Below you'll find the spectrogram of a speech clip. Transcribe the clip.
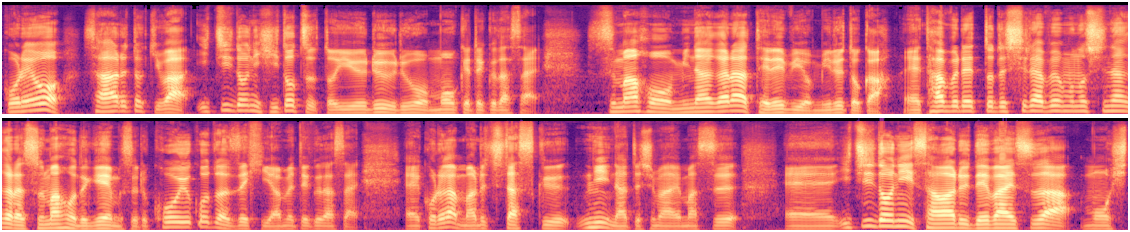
これを触るときは、一度に一つというルールを設けてください。スマホを見ながらテレビを見るとか、えー、タブレットで調べ物しながらスマホでゲームする。こういうことはぜひやめてください。えー、これはマルチタスクになってしまいます。えー、一度に触るデバイスはもう一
